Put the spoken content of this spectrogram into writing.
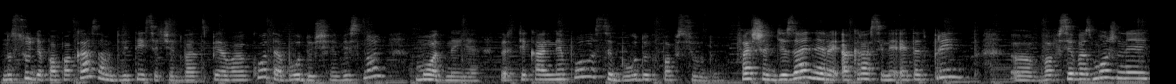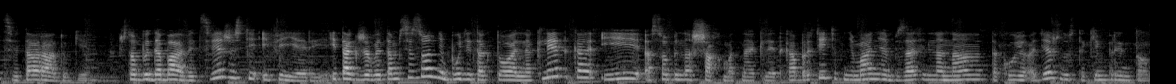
Но судя по показам 2021 года, будущей весной модные вертикальные полосы будут повсюду. Фэшн-дизайнеры окрасили этот принт э, во всевозможные цвета радуги чтобы добавить свежести и феерии. И также в этом сезоне будет актуальна клетка и особенно шахматная клетка. Обратите внимание обязательно на такую одежду с таким принтом.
